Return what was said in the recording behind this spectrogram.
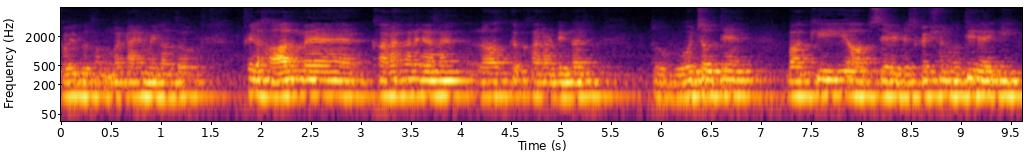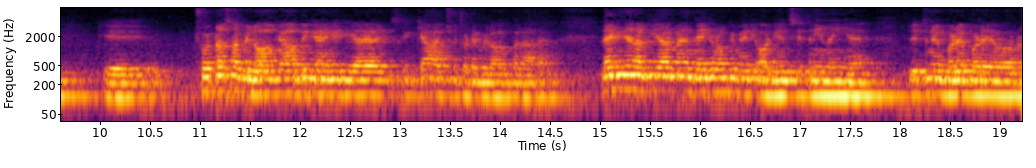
कभी बताऊँगा टाइम मिला तो। फ़िलहाल मैं खाना खाने जाना है रात का खाना डिनर तो वो चलते हैं। बाकी आपसे डिस्कशन होती रहेगी कि छोटा सा ब्लॉग है आप भी कहेंगे कि यार इसके क्या अच्छे छोटे ब्लॉग बना रहे हैं। लेकिन यार अभी यार मैं देख रहा हूँ कि मेरी ऑडियंस इतनी नहीं है तो इतने बड़े बड़े और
